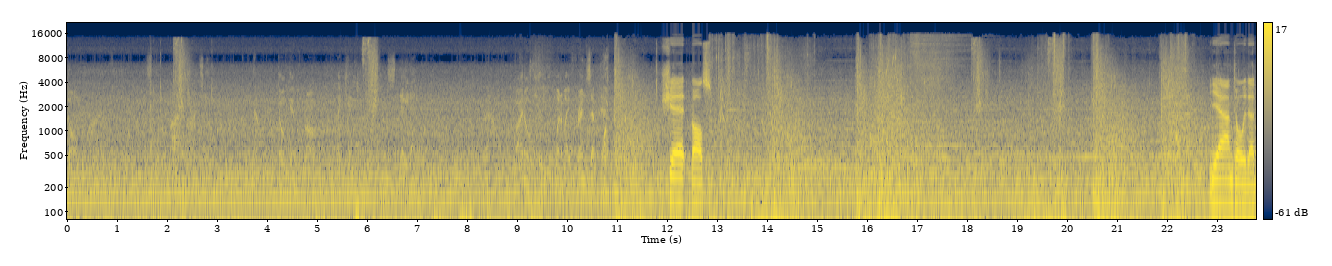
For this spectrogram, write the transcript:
Don't mind me. Still alive, aren't you? Now, don't get me wrong. I can't stay that way. Now, if I don't kill you, one of my friends up there. Shit, balls. Yeah, I'm totally dead.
